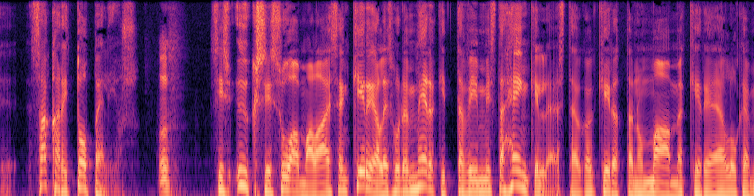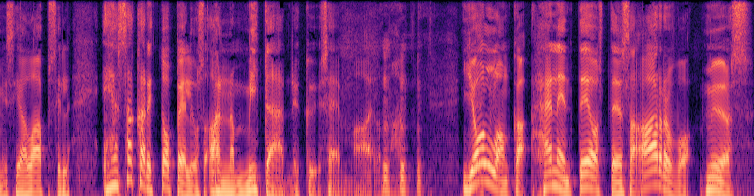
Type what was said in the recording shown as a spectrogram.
eh, Sakari Topelius, Mm. Siis yksi suomalaisen kirjallisuuden merkittävimmistä henkilöistä, joka on kirjoittanut maamme kirjoja ja lukemisia lapsille. Eihän Sakari Topelius anna mitään nykyiseen maailmaan, jolloin hänen teostensa arvo myös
